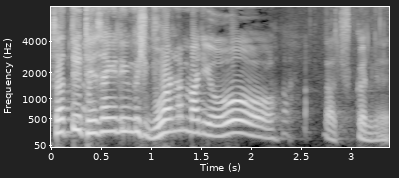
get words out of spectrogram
사띠의 대상이 된 것이 무아란 말이요. 나 죽겠네.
